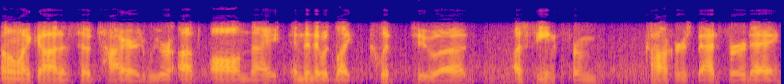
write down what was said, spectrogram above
oh my god i'm so tired. We were up all night. And then it would like clip to a a scene from conker's bad fur day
